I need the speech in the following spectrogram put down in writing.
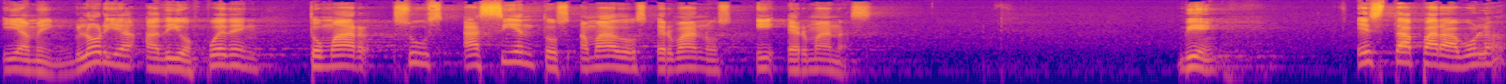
y amén. Gloria a Dios. Pueden tomar sus asientos, amados hermanos y hermanas. Bien, esta parábola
